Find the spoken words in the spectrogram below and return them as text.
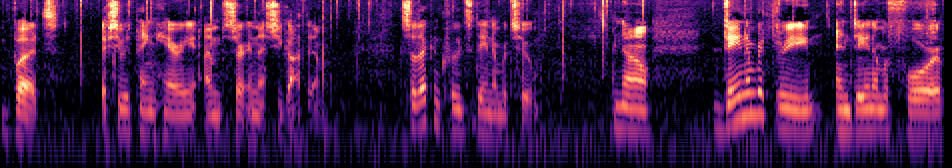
but if she was paying harry i'm certain that she got them so that concludes day number two. Now, day number three and day number four,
